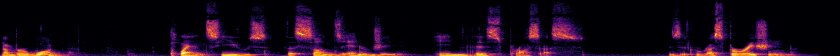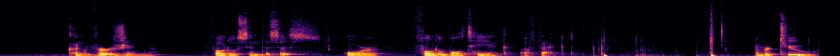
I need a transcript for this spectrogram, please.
Number one, plants use the sun's energy in this process. Is it respiration, conversion, photosynthesis, or photovoltaic effect? Number two,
